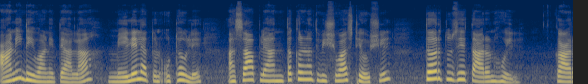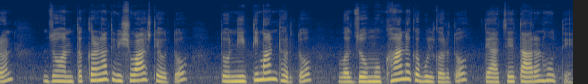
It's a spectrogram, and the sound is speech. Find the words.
आणि देवाने त्याला मेलेल्यातून उठवले असा आपल्या अंतकरणात विश्वास ठेवशील तर तुझे तारण होईल. कारण जो अंतकरणात विश्वास ठेवतो तो नीतिमान ठरतो व जो मुखानं कबूल करतो त्याचे तारण होते.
